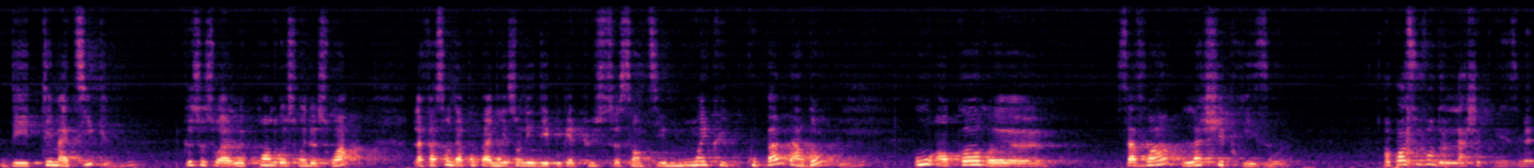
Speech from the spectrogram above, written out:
des thématiques, que ce soit le prendre soin de soi, la façon d'accompagner son aidé pour qu'elle puisse se sentir moins coupable, pardon, ou encore euh, savoir lâcher prise. On parle souvent de lâcher prise, mais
